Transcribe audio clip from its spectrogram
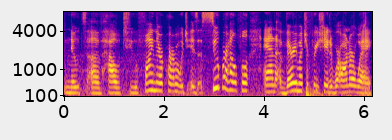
notes of how to find their apartment, which is super helpful and very much appreciated. We're on our way.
